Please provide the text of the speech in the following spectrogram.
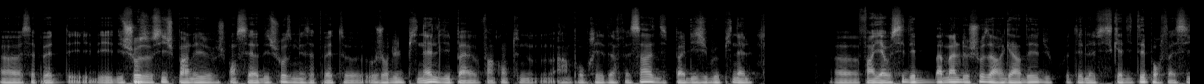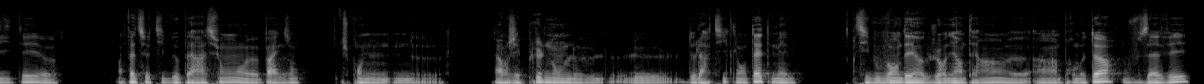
ça peut être des, choses aussi. Je parlais, je pensais à des choses, mais ça peut être aujourd'hui le Pinel. Il est pas, enfin, quand un propriétaire fait ça, il n'est pas éligible au Pinel. Euh, enfin, il y a aussi des, pas mal de choses à regarder du côté de la fiscalité pour faciliter euh, en fait ce type d'opération. Euh, par exemple, je prends une, alors j'ai plus le nom de l'article en tête, mais si vous vendez aujourd'hui un terrain à un promoteur, vous avez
